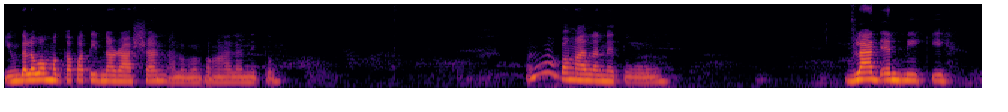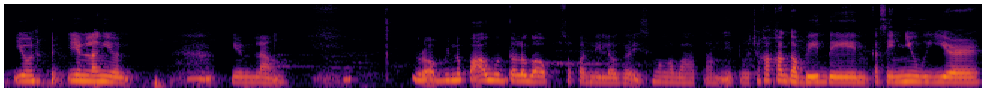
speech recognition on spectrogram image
yung dalawang magkapatid na Russian, ano bang pangalan nito? Ano ba pangalan nito? Vlad and Nikki. Yun, yun lang yun. Yun lang. Grabe, napagod talaga ako sa kanila guys, mga batang ito. Tsaka kagabi din, kasi New Year,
